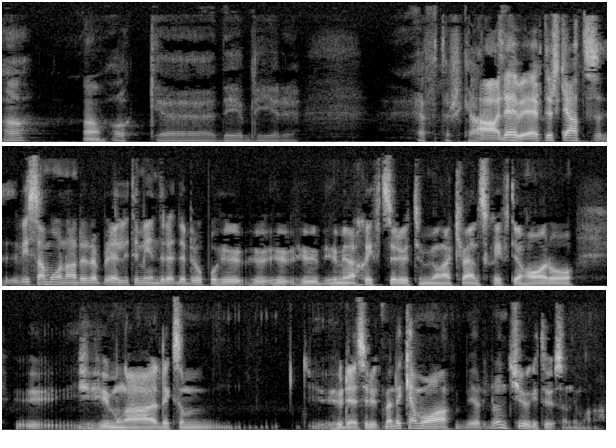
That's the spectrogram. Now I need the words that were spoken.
Ja. ja. Och uh, det blir efter skatt? Ja, det är efter skatt. Vissa månader blir det lite mindre. Det beror på hur, hur, hur, hur mina skift ser ut, hur många kvällsskift jag har och hur många liksom hur det ser ut. Men det kan vara runt 20 000 i månaden.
